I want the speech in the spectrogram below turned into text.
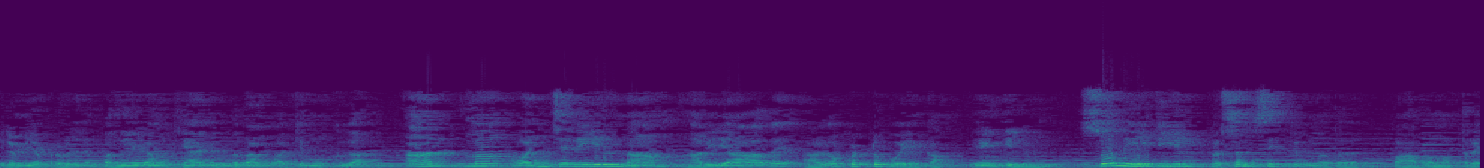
ഇരമ്യ പ്രവചനം പതിനേഴാം അധ്യായം ഒൻപതാം വാക്യം നോക്കുക. ആത്മവഞ്ചനയിൽ നാം അറിയാതെ അകപ്പെട്ടു പോയേക്കാം എങ്കിലും സ്വനീതിയിൽ പ്രശംസിക്കുന്നത് പാപമത്രേ.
